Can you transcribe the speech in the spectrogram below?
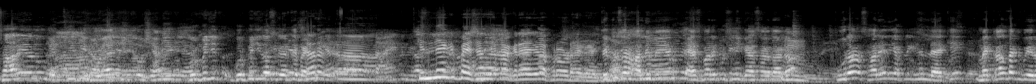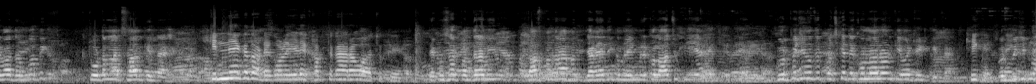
ਸਾਰਿਆਂ ਨੂੰ ਵੇਖੀ ਵੀ ਹੋਇਆ ਕੀ ਕੁਛ ਹੈ। ਗੁਰਪ੍ਰੀਤ ਗੁਰਪ੍ਰੀਤ ਜੀ ਦਾ ਸਵੇਰ ਤੇ ਬੈਠੇ ਕਿੰਨੇ ਕੁ ਪੈਸਿਆਂ ਦਾ ਲੱਗ ਰਿਹਾ ਜਿਹੜਾ ਫਰਾਡ ਹੈਗਾ ਜੀ? ਦੇਖੋ ਸਰ ਹਾਲੇ ਮੈਂ ਇਸ ਬਾਰੇ ਕੁਝ ਨਹੀਂ ਕਹਿ ਸਕਦਾਗਾ ਪੂਰਾ ਸਾਰਿਆਂ ਦੀ ਐਪਲੀਕੇਸ਼ਨ ਲੈ ਕੇ ਮੈਂ ਕੱਲ ਤੱਕ ਵੇਰਵਾ ਦਊਂਗਾ ਵੀ ਟੋਟਲ ਨੁਕਸਾਨ ਕਿੰਨਾ ਹੈ। ਕਿੰਨੇ ਕੁ ਤੁਹਾਡੇ ਕੋਲ ਜਿਹੜੇ ਖਪਤਕਾਰ ਆ ਉਹ ਆ ਚੁੱਕੇ ਆ? ਦੇਖੋ ਸਰ 15 20 10 15 ਜਣਿਆਂ ਦੀ ਕੰਪਲੇਂਟ ਮੇਰੇ ਕੋਲ ਆ ਚੁੱਕੀ ਹੈ। ਗੁਰਪ੍ਰੀਤ ਜੀ ਨੂੰ ਤੇ ਪੁੱਛ ਕੇ ਦੇਖੋ ਮੈਂ ਉਹਨਾਂ ਨੂੰ ਕਿਵੇਂ ਟ੍ਰੀਟ ਕੀਤਾ। ਠੀਕ ਹੈ, ਗੁਰਪ੍ਰੀਤ ਜੀ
